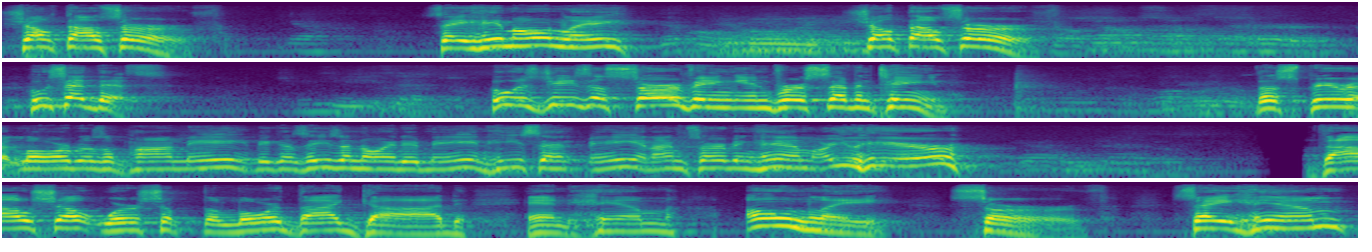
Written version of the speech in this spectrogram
shalt thou serve yeah. say him only, him only. Shalt, thou serve. shalt thou serve who said this Jesus. who is Jesus serving in verse 17 the Spirit Lord was upon me because he's anointed me and he sent me and I'm serving him. Are you here? Thou shalt worship the Lord thy God and him only serve. Say him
